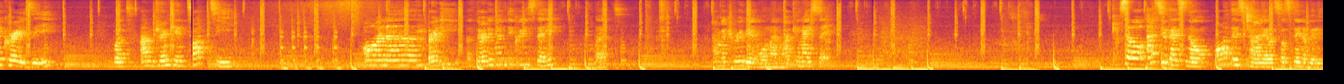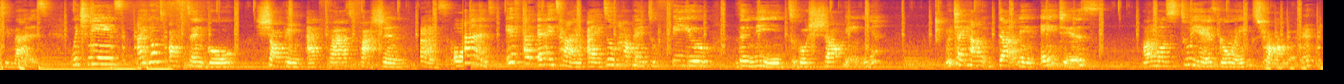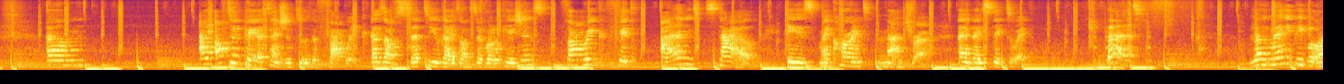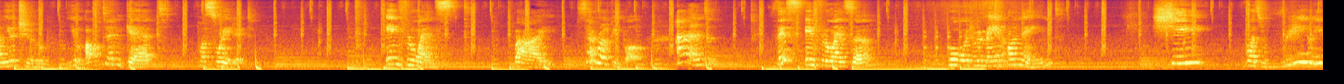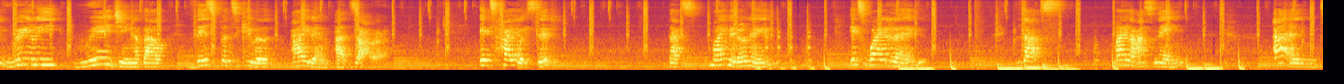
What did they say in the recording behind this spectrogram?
me crazy, but I'm drinking hot tea on a 30, a 31 degrees day, but I'm a Caribbean woman, what can I say? So as you guys know, on this channel, sustainability matters, which means I don't often go shopping at fast fashion brands. And if at any time I do happen to feel the need to go shopping, which I haven't done in ages, almost two years going strong, um, I often pay attention to the fabric. As I've said to you guys on several occasions, fabric, fit, and style is my current mantra and I stick to it. But, like many people on YouTube, you often get persuaded, influenced by several people. And this influencer, who would remain unnamed, she was really, really raging about this particular item at Zara. It's high-waisted. That's my middle name. It's wide leg. That's my last name. And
